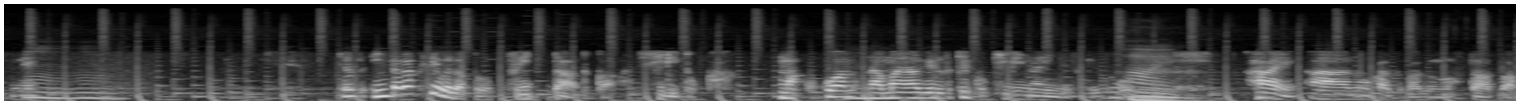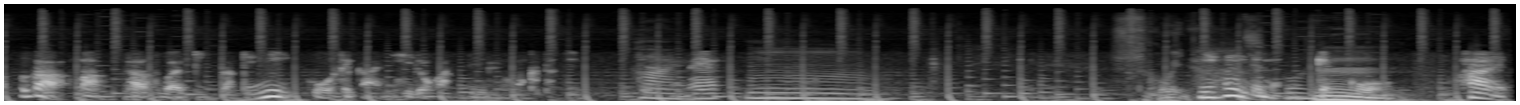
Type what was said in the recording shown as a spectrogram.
ますね。うんうん。ちょっとインタラクティブだと Twitter とか Siri とか、まあ、ここは名前挙げると結構きりないんですけど、はうんはい、あの数々のスタートアップが、まあ、サウスバイきっかけにこう世界に広がっているような形ですはい。ね。うん。すごいな日本でも結構、はい、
